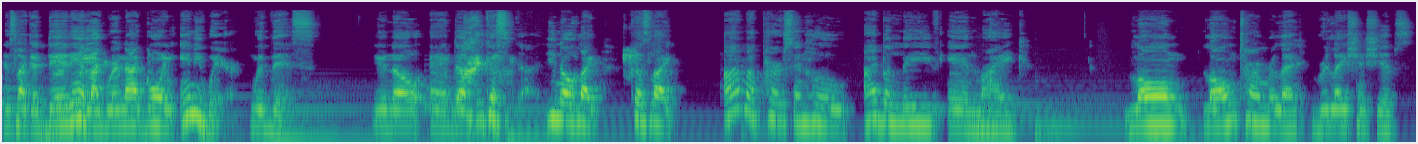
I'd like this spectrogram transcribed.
it's like a dead end like we're not going anywhere with this you know and uh, because you know like because like I'm a person who I believe in like long long-term rela- relationships.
